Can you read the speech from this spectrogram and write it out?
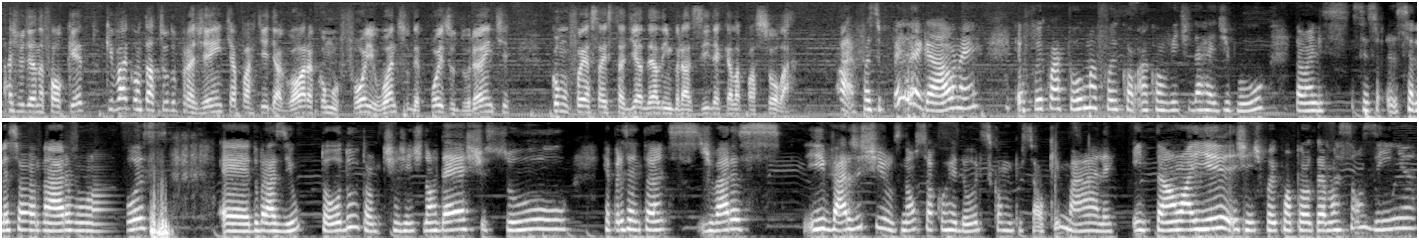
a Juliana Falqueto, que vai contar tudo pra gente a partir de agora, como foi o antes, o depois, o durante, como foi essa estadia dela em Brasília que ela passou lá. Ah, foi super legal, né? Eu fui com a turma, fui a convite da Red Bull, então eles selecionaram duas é, do Brasil todo, então tinha gente Nordeste, Sul, representantes de várias e vários estilos, não só corredores, como o pessoal que malha. Então aí a gente foi com uma programaçãozinha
